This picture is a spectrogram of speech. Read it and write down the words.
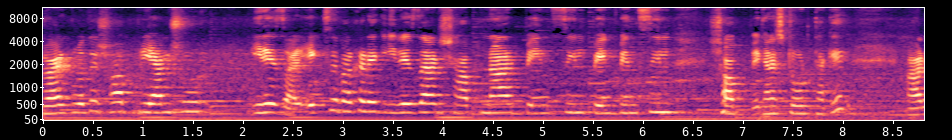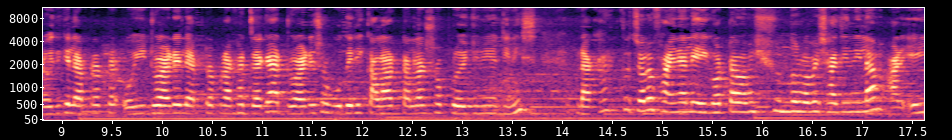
ড্রয়ারগুলোতে সব প্রিয়াংশুর ইরেজার এক্সে বার্কারের eraser sharpener pencil, pen pencil সব এখানে স্টোর থাকে। আর ওইদিকে ল্যাপটপ, ওই ড্রয়ারে ল্যাপটপ রাখার জায়গা, আর ড্রয়ারে সব ওদেরই কালার টালার সব প্রয়োজনীয় জিনিস রাখা। তো চলো ফাইনালি এই ঘরটাও আমি সুন্দরভাবে সাজিয়ে নিলাম, আর এই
